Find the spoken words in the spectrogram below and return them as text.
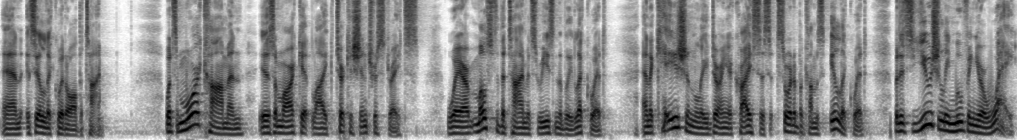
and it's illiquid all the time. What's more common is a market like Turkish interest rates, where most of the time it's reasonably liquid and occasionally during a crisis, it sort of becomes illiquid, but it's usually moving your way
